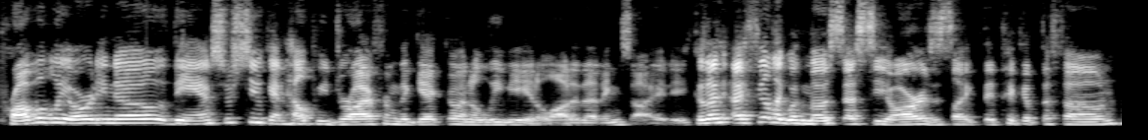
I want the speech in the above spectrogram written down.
probably already know the answers to can help you drive from the get-go and alleviate a lot of that anxiety. Because I, I feel like with most SDRs, it's like they pick up the phone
